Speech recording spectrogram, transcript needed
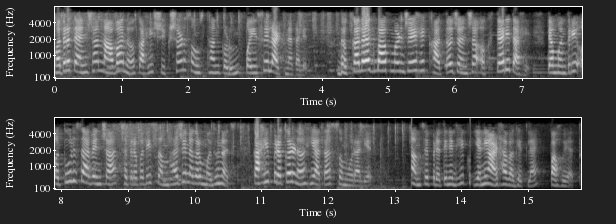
मात्र त्यांच्या नावानं काही शिक्षण संस्थांकडून पैसे लाटण्यात आलेत. धक्कादायक बाब म्हणजे हे खातं ज्यांच्या अखत्यारीत आहे. त्या मंत्री अतुल सावेंच्या छत्रपती संभाजीनगरमधूनच काही प्रकरणं ही आता समोर आली आहेत. आमचे प्रतिनिधी यांनी आढावा घेतलाय. पाहूयात.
